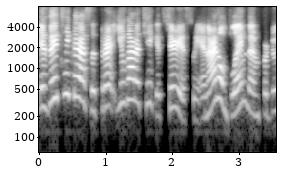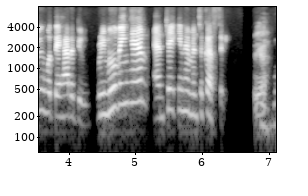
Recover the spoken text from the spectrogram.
if they take it as a threat, you got to take it seriously. And I don't blame them for doing what they had to do, removing him and taking him into custody. Yeah. Mm-hmm.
